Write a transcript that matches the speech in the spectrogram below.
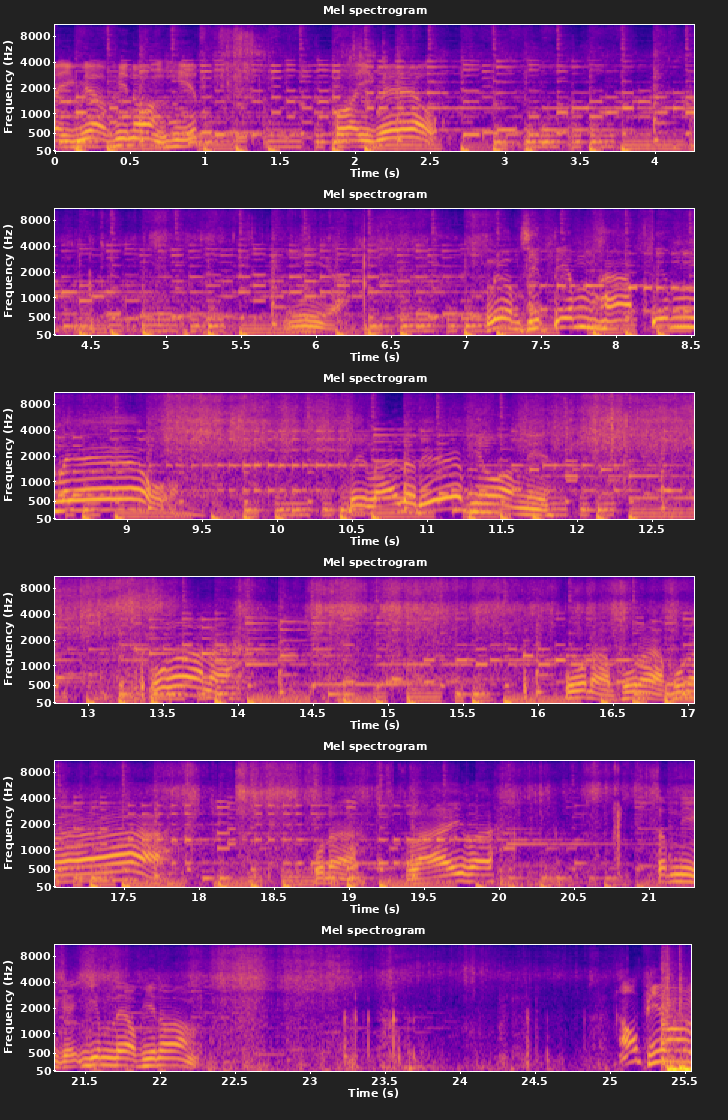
ออีกแล้วพี่น้องเฮ็ดพออีกแล้วนี่เริ่มสิเต็มหาเต็มแล้วได้หลายแล้วเด้พี่น้องนี่ว้น่ะพูดน่ะพูดน่ะพูดน่ะพูดน่ะหลายปะสับนี่ก็อิ่มแล้วพี่น้อง เอาพี่น้อง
